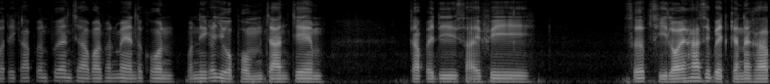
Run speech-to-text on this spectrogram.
วัสดีครับเพื่อนๆชาววันพันแมนทุกคน วันนี้ก็อยู่กับผมจานเจม กับไอดีสายฟรีเซิร์ฟ 451 กันนะครับ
